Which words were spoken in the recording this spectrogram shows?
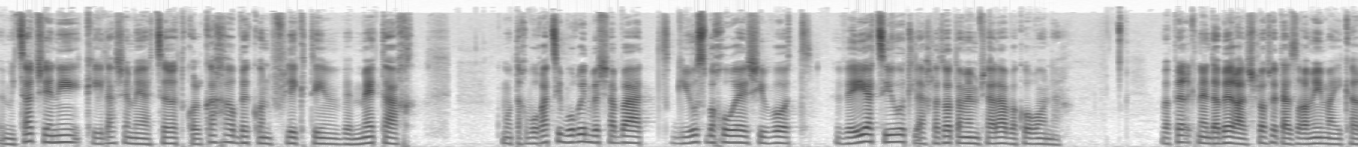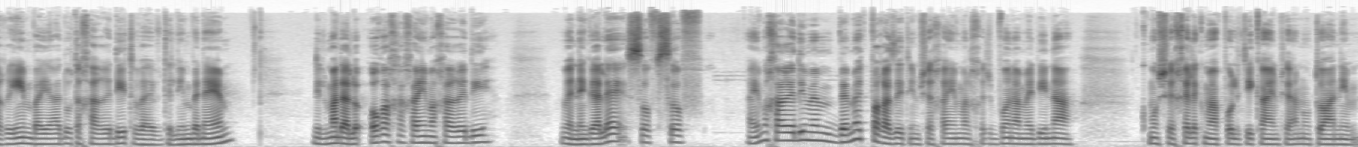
ומצד שני, קהילה שמייצרת כל כך הרבה קונפליקטים ומתח, כמו תחבורה ציבורית בשבת, גיוס בחורי ישיבות, ואי הציות להחלטות הממשלה בקורונה. בפרק נדבר על שלושת הזרמים העיקריים ביהדות החרדית וההבדלים ביניהם. נלמד על אורח החיים החרדי, ונגלה סוף סוף האם החרדים הם באמת פרזיטים שחיים על חשבון המדינה, כמו שחלק מהפוליטיקאים שלנו טוענים.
